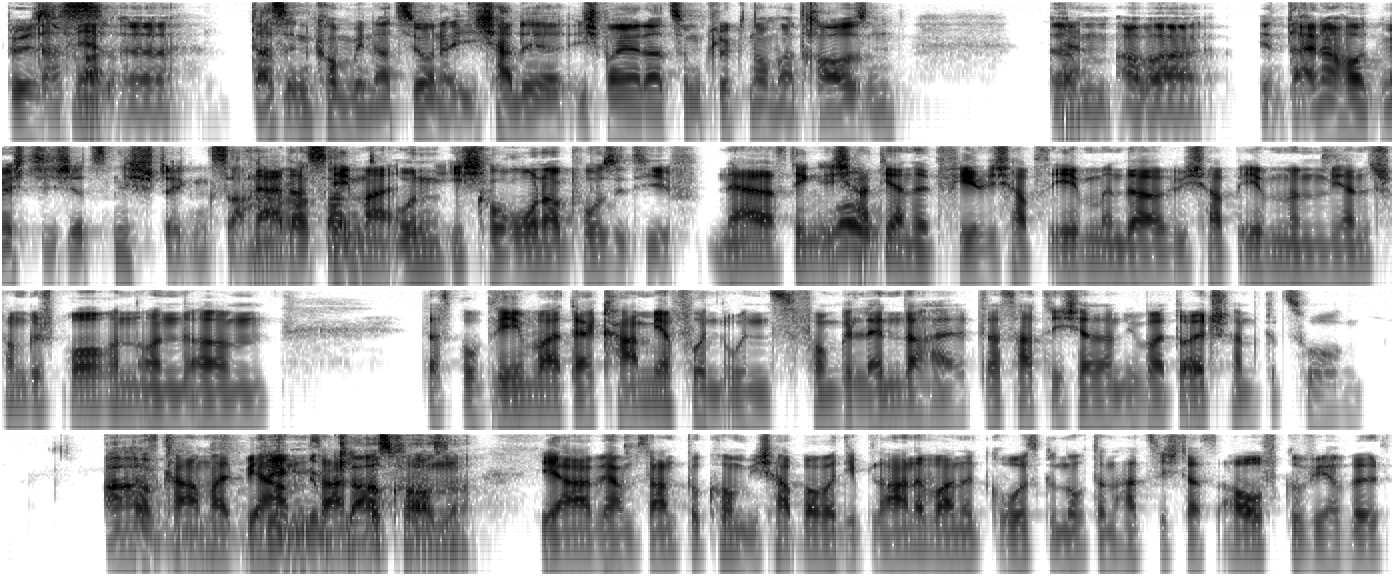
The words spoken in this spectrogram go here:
böse. Das, Falle. äh, das in Kombination. Ich hatte, ich war ja da zum Glück noch mal draußen. Ähm, aber in deiner Haut möchte ich jetzt nicht stecken. Sahara das Sand Thema, und ich- Corona positiv. Naja, das Ding, ich Wow. hatte ja nicht viel. Ich habe es eben in der, ich habe eben mit Jens schon gesprochen und ähm, das Problem war, der kam ja von uns, vom Gelände halt. Das hat sich ja dann über Deutschland gezogen. Ah, Das kam halt, wir haben Sand Glasfaser. bekommen. Ja, wir haben Sand bekommen. Ich habe aber die Plane war nicht groß genug. Dann hat sich das aufgewirbelt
